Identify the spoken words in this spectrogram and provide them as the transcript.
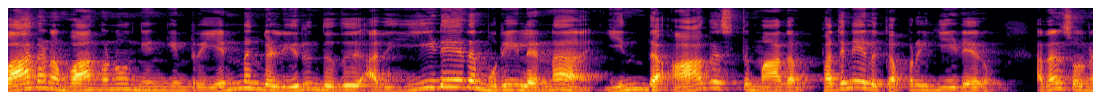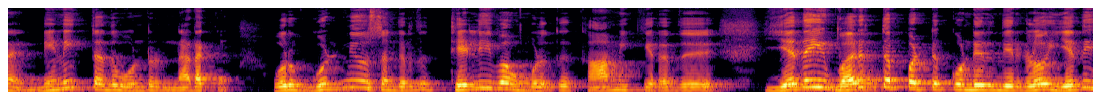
வாகனம் வாங்கணும் என்கின்ற எண்ணங்கள் இருந்தது. அது ஈடேற முடியலன்னா இந்த ஆகஸ்ட் மாதம் பதினேழுக்கு அப்புறம் ஈடேறும். அதான் சொல்கிறேன் நினைத்தது ஒன்று நடக்கும். ஒரு குட் நியூஸ்ங்கிறது தெளிவாக உங்களுக்கு காமிக்கிறது. எதை வருத்தப்பட்டு கொண்டிருந்தீர்களோ எதை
